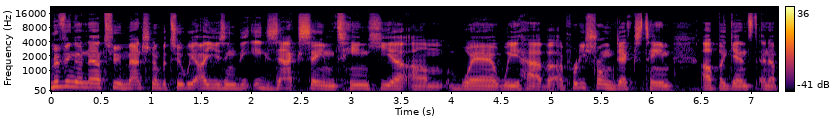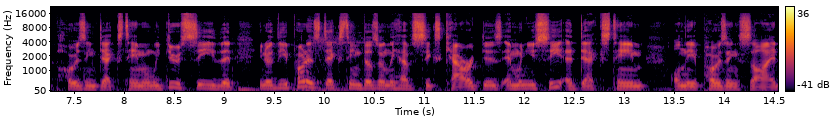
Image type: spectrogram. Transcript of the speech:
Moving on now to match number two, we are using the exact same team here, um, where we have a, pretty strong Dex team up against an opposing Dex team, and we do see that, you know, the opponent's Dex team does only have six characters, and when you see a Dex team on the opposing side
